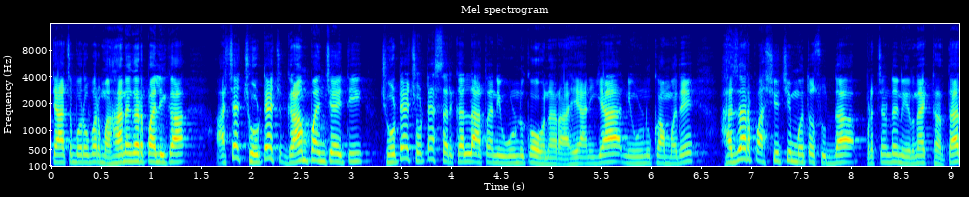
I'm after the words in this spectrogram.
त्याचबरोबर महानगरपालिका. अशा छोट्या ग्रामपंचायती छोट्या छोट्या सर्कलला आता निवडणुका होणार आहे आणि या निवडणुकामध्ये हजार पाचशेची मतंसुद्धा प्रचंड निर्णायक ठरतात.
